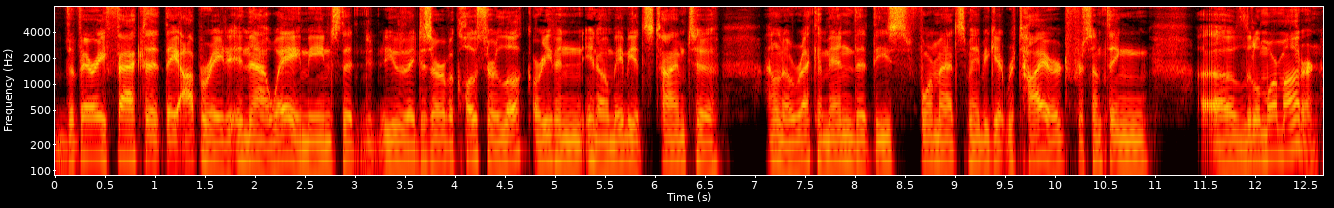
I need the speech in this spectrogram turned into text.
the very fact that they operate in that way means that either they deserve a closer look or even, you know, maybe it's time to, I don't know, recommend that these formats maybe get retired for something a little more modern.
